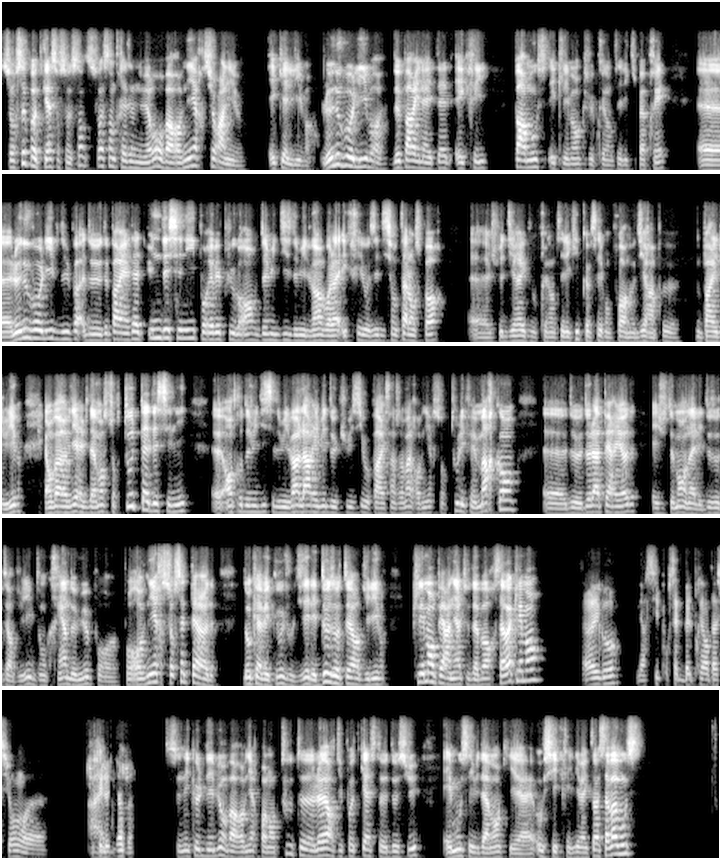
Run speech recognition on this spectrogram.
Sur ce podcast, sur ce 73e numéro, on va revenir sur un livre. Et quel livre? Le nouveau livre de Paris United écrit par Mousse et Clément, que je vais présenter l'équipe après. Euh, le nouveau livre de, Paris United, Une décennie pour rêver plus grand, 2010-2020, voilà, écrit aux éditions Talent Sport. Euh, je vais direct vous présenter l'équipe, comme ça ils vont pouvoir nous dire un peu, nous parler du livre. Et on va revenir évidemment sur toute la décennie euh, entre 2010 et 2020, l'arrivée de QSI au Paris Saint-Germain, revenir sur tous les faits marquants de, la période. Et justement, on a les deux auteurs du livre, donc rien de mieux pour, pour revenir sur cette période. Donc avec nous, je vous disais, les deux auteurs du livre, Clément Pernia tout d'abord. Ça va Clément? Ça va Hugo? Merci pour cette belle présentation ce n'est que le début, on va revenir pendant toute l'heure du podcast dessus. Et Mousse, évidemment, qui a aussi écrit le livre avec toi. Ça va, Mousse?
